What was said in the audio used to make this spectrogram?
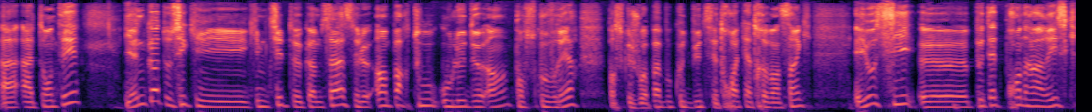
à, à tenter. Il y a une cote aussi qui, qui me tilte comme ça, c'est le 1 partout ou le 2-1 pour se couvrir, parce que je vois pas beaucoup de buts, c'est 3,85. Et aussi euh, peut-être prendre un risque,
